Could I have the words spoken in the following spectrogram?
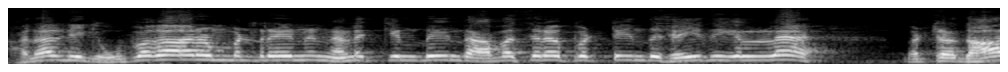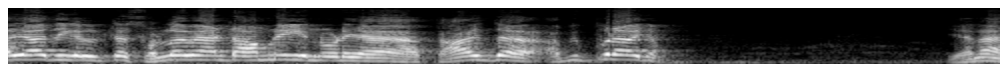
அதனால் நீங்கள் உபகாரம் பண்ணுறேன்னு நினைக்கின்ற இந்த அவசரப்பட்டு இந்த செய்திகளில் மற்ற தாயாதிகள்கிட்ட சொல்ல வேண்டாம்னு என்னுடைய தாழ்ந்த அபிப்பிராயம். ஏன்னா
